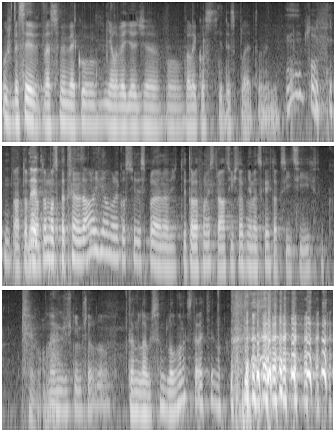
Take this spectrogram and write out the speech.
Už by si ve svém věku měl vědět, že o velikosti displeje to není. No, to, A to by na tom moc Petře nezáleží na velikosti displeje, ne? Ty telefony ztrácíš tak v německých taxících, tak nemůžeš k ním přilnout. tenhle už jsem dlouho nestratil.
